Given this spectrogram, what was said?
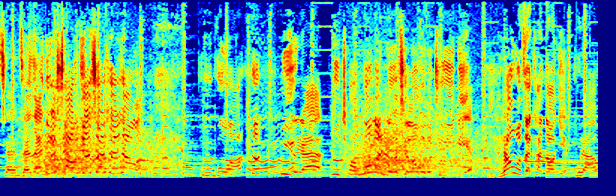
竟然栽在这个小角色身上了。不过，哼，女人，你成功的惹起了我的注意力，别让我再看到你，不然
